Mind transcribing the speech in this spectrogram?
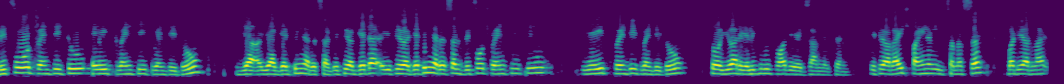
Before 22 8 2022, yeah, you are getting a result. If you are get a, if you are getting a result before 22 8 2022, so you are eligible for the examination. If you are right final semester, but you are not,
